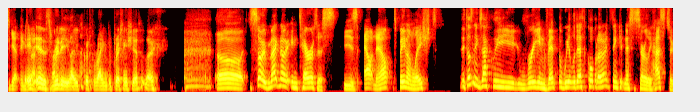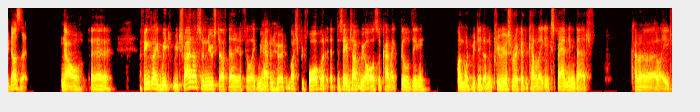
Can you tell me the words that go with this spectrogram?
to get things. Done. It is really like good for writing depressing shit though. Uh, so Magno Interitus is out now. It's been unleashed. It doesn't exactly reinvent the wheel of deathcore, but I don't think it necessarily has to, does it? No. Uh, I think like we we tried out some new stuff that I feel like we haven't heard much before, but at the same time we're also kind of like building on what we did on the previous record, kind of like expanding that, kind of like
